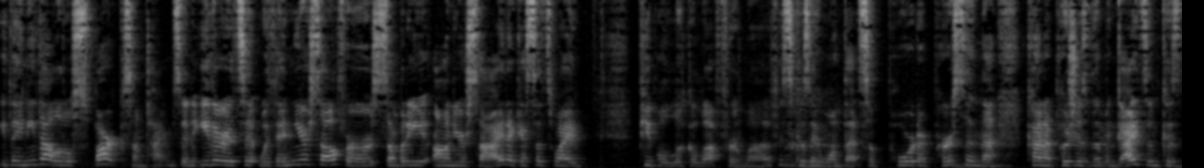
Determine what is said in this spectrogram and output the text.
they need that little spark sometimes. And either it's it within yourself or somebody on your side i guess that's why people look a lot for love is because mm-hmm. they want that supportive person mm-hmm. that kind of pushes them and guides them because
